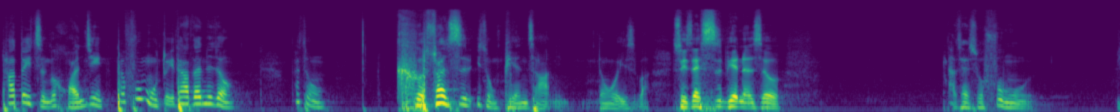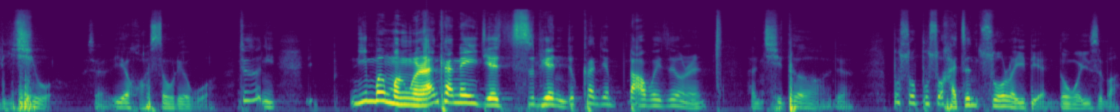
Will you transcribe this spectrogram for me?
他对整个环境，他父母对他的那种那种，可算是一种偏差，你懂我意思吧？所以在诗篇的时候，他在说父母离弃我，是耶和华收留我，就是你你猛猛然看那一节诗篇，你就看见大卫这种人很奇特哦，对。不说不说，还真作了一点，懂我意思吧？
